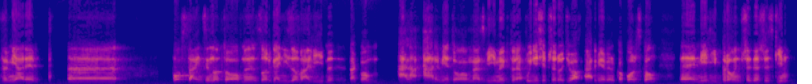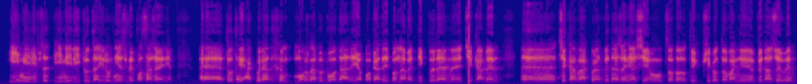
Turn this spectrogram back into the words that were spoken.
w miarę e, powstańcy no to zorganizowali taką ala armię to nazwijmy, która później się przerodziła w Armię Wielkopolską. E, mieli broń przede wszystkim i mieli, i mieli tutaj również wyposażenie. E, tutaj akurat można by było dalej opowiadać, bo nawet niektóre ciekawe, e, ciekawe akurat wydarzenia się co do tych przygotowań wydarzyły.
